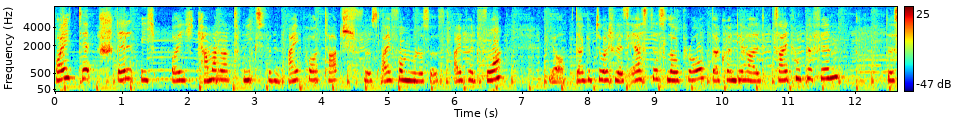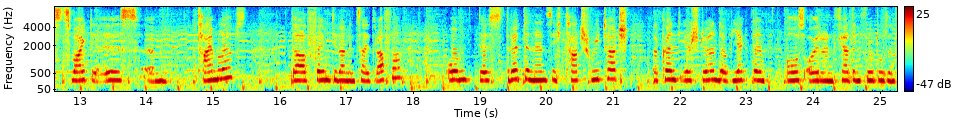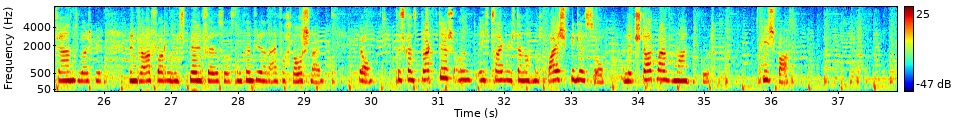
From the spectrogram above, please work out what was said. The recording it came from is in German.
heute stelle ich euch Kamera-Tweaks für den iPod Touch, fürs iPhone oder fürs iPad vor. Ja, da gibt es zum Beispiel das erste Slow Pro, da könnt ihr halt Zeitlupe filmen. Das zweite ist ähm, Timelapse, da filmt ihr dann den Zeitraffer. Und das dritte nennt sich Touch Retouch, da könnt ihr störende Objekte aus euren fertigen Fotos entfernen, zum Beispiel wenn Radfahrer durchs Bild fällt, sowas, den könnt ihr dann einfach rausschneiden. Ja, das ist ganz praktisch und ich zeige euch dann auch noch Beispiele. So, und jetzt starten wir einfach mal. Gut, viel Spaß.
